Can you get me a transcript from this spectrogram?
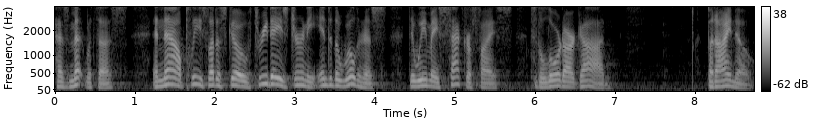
has met with us and now, please let us go three days' journey into the wilderness that we may sacrifice to the Lord our God. But I know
